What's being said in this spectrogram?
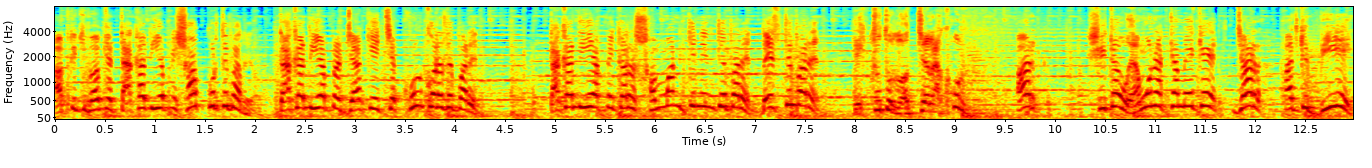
আপনি কি ভাবছেন টাকা দিয়ে আপনি সব করতে পারেন? টাকা দিয়ে আপনার যাকে ইচ্ছে খুন করাতে পারেন। টাকা দিয়ে আপনি কারও সম্মান কিনে নিতে পারেন বেচতে পারেন। একটু তো লজ্জা রাখুন। আর সেটাও এমন একটা মেয়েকে যার আজকে বিয়ে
